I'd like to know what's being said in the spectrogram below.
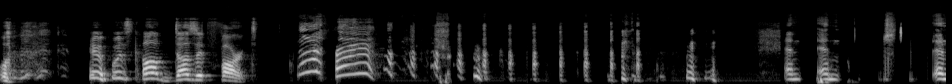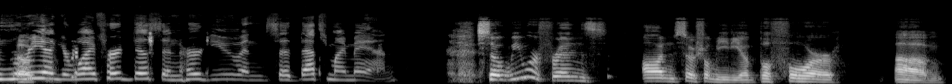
it was called Does It Fart? And and and So- Maria, your wife, heard this and heard you and said, "That's my man." So we were friends on social media before um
